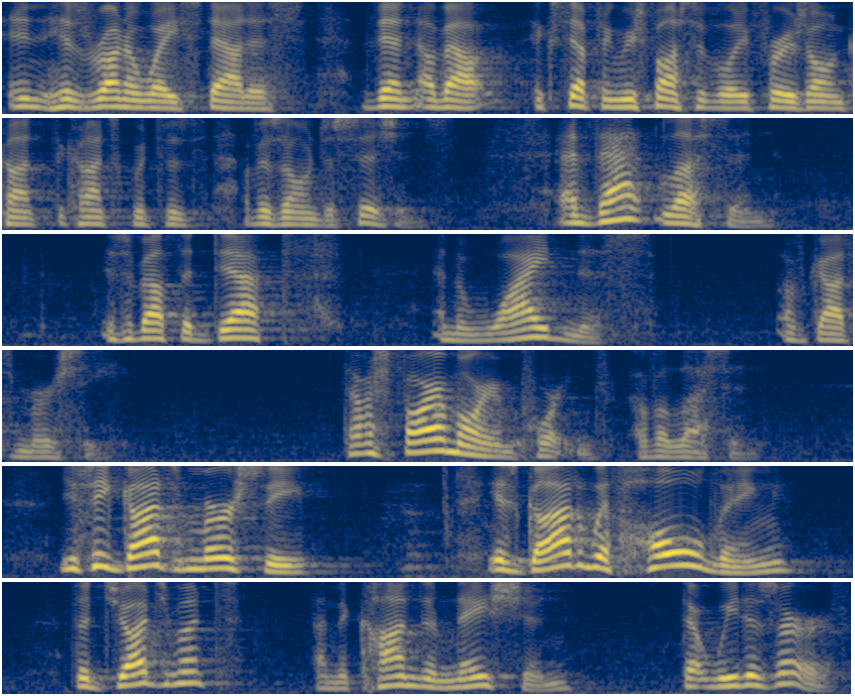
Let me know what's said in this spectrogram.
in his runaway status than about accepting responsibility for his own con- the consequences of his own decisions. And that lesson is about the depth and the wideness of God's mercy. That was far more important of a lesson. You see, God's mercy is God withholding the judgment and the condemnation that we deserve.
